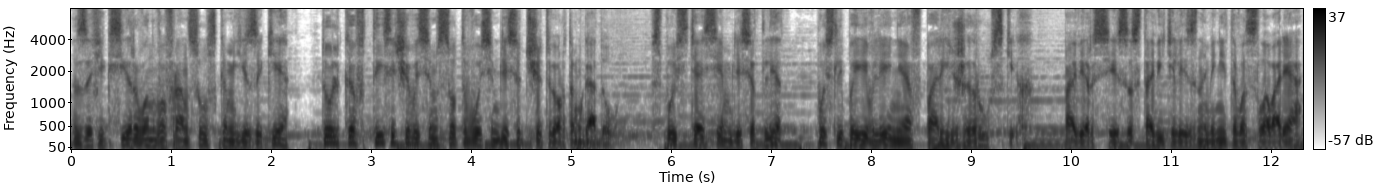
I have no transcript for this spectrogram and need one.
зафиксирован во французском языке только в 1884 году, спустя 70 лет после появления в Париже русских. По версии составителей знаменитого словаря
